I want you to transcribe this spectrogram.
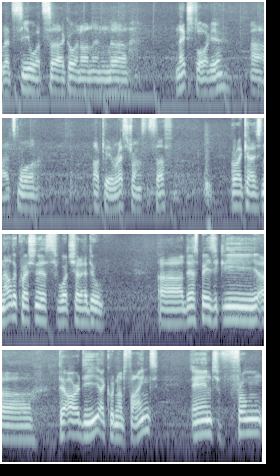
Let's see what's uh, going on in the next floor here. Uh, it's more, okay, restaurants and stuff. All right, guys, now the question is, what should I do? Uh, there's basically uh, the RD I could not find. And from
